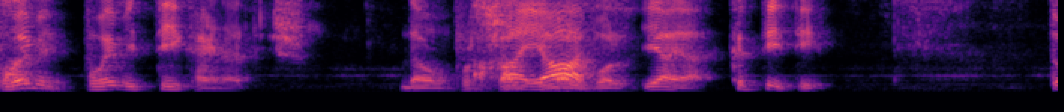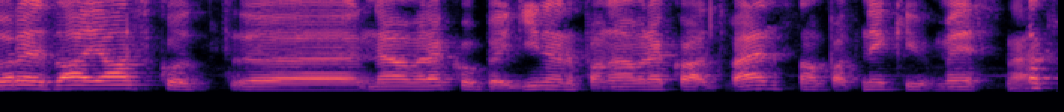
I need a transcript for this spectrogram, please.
Povej mi, povej mi ti, kaj narediš. Da, v poslušalcu Aha, malo bolj. Ja, ja, kot ti, ti. Torej, zdaj jaz kot, uh, ne vem, rekel beginner, pa ne vem, rekel advanced, ampak neki vmes, ne. Tak-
